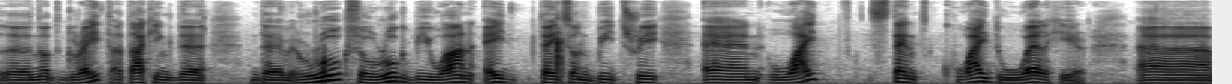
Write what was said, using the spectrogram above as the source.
uh, not great attacking the the rook. So rook b1 a takes on b3 and white stands quite well here uh,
